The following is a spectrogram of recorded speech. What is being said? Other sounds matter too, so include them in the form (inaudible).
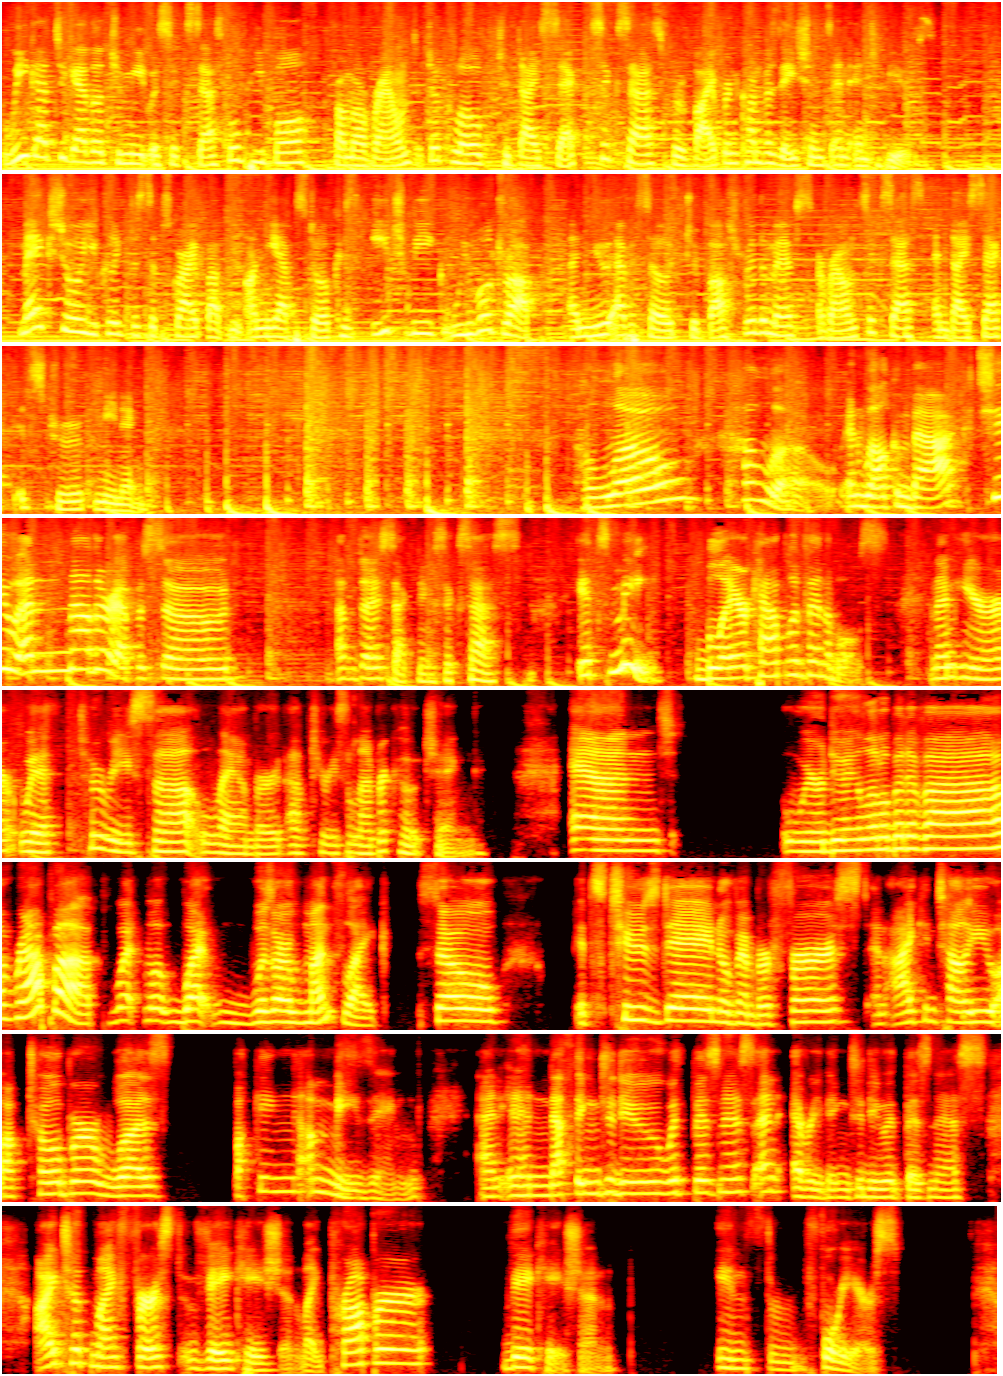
We get together to meet with successful people from around the globe to dissect success through vibrant conversations and interviews. Make sure you click the subscribe button on the App Store because each week we will drop a new episode to bust through the myths around success and dissect its true meaning. Hello, hello, and welcome back to another episode of Dissecting Success. It's me, Blair Kaplan Venables, and I'm here with Teresa Lambert of Teresa Lambert Coaching. And we're doing a little bit of a wrap up. What what what was our month like? So it's Tuesday, November 1st, and I can tell you October was fucking amazing. And it had nothing to do with business and everything to do with business. I took my first vacation, like proper vacation, in th- four years.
